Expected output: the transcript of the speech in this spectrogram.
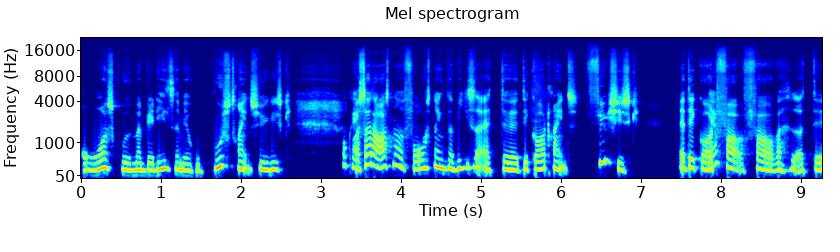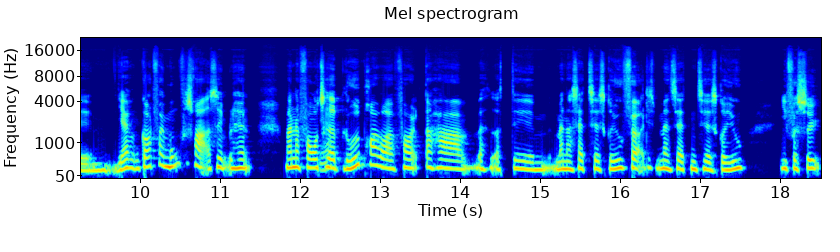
overskud, man bliver hele tiden mere robust rent psykisk. Okay. Og så er der også noget forskning, der viser, at øh, det er godt rent fysisk. At det er godt ja. for, for, hvad hedder det, ja, godt for immunforsvaret simpelthen. Man har foretaget ja. blodprøver af folk, der har, hvad hedder det, man har sat til at skrive, før de, man satte den til at skrive i forsøg.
